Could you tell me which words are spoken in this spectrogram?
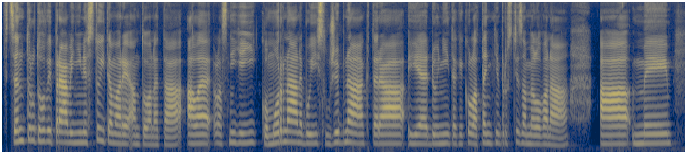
v centru toho vyprávění nestojí ta Marie Antoineta, ale vlastně její komorná nebo její služebná, která je do ní tak jako latentně prostě zamilovaná. A my Eh,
